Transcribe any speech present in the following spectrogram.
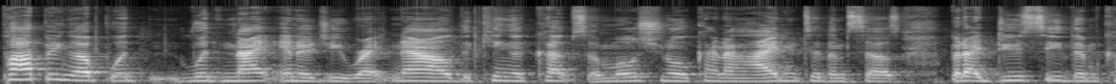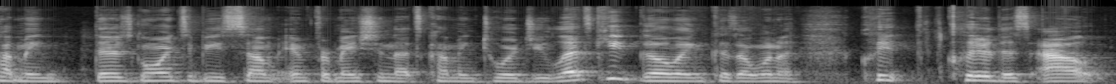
popping up with with Knight energy right now. The King of Cups, emotional, kind of hiding to themselves. But I do see them coming. There's going to be some information that's coming towards you. Let's keep going because I want to clear this out.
